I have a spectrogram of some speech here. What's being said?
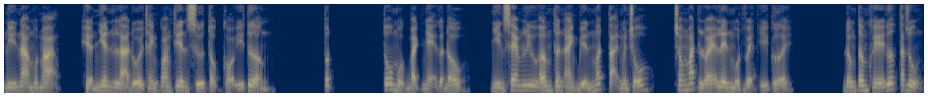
nị na một mạng, hiển nhiên là đối thánh quang thiên sứ tộc có ý tưởng. Tốt. tô một bạch nhẹ gật đầu, nhìn xem lưu âm thân ảnh biến mất tại nguyên chỗ, trong mắt lóe lên một vệ ý cười. Đồng tâm khế ước tác dụng,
